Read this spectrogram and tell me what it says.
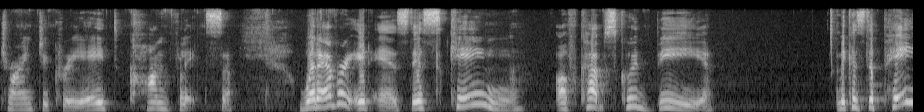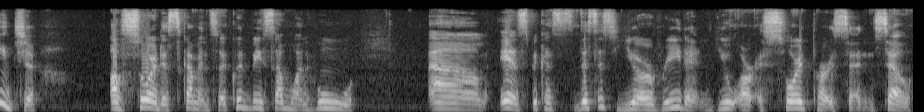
trying to create conflicts. Whatever it is this king of cups could be because the page of sword is coming so it could be someone who um, is because this is your reading. You are a sword person. So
